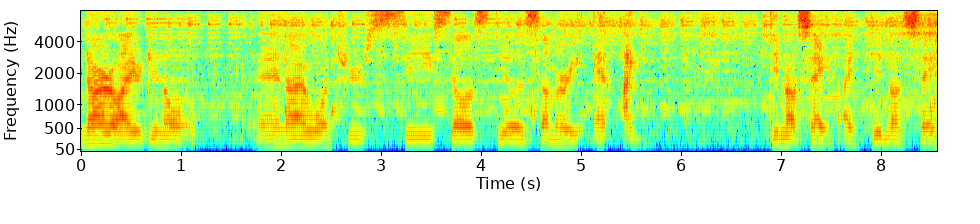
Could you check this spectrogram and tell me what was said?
No, I do not. And I want to see Celesteela's summary. And I did not save. I did not save.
